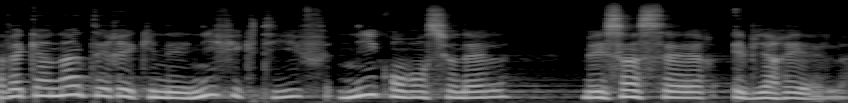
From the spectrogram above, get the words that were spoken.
avec un intérêt qui n'est ni fictif ni conventionnel, mais sincère et bien réel.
